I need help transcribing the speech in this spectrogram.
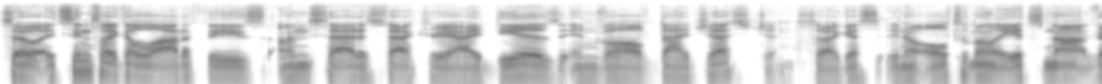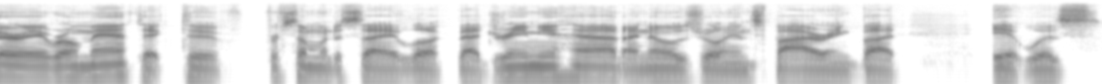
So it seems like a lot of these unsatisfactory ideas involve digestion. So I guess, you know, ultimately it's not very romantic to for someone to say, look, that dream you had, I know it was really inspiring, but it was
